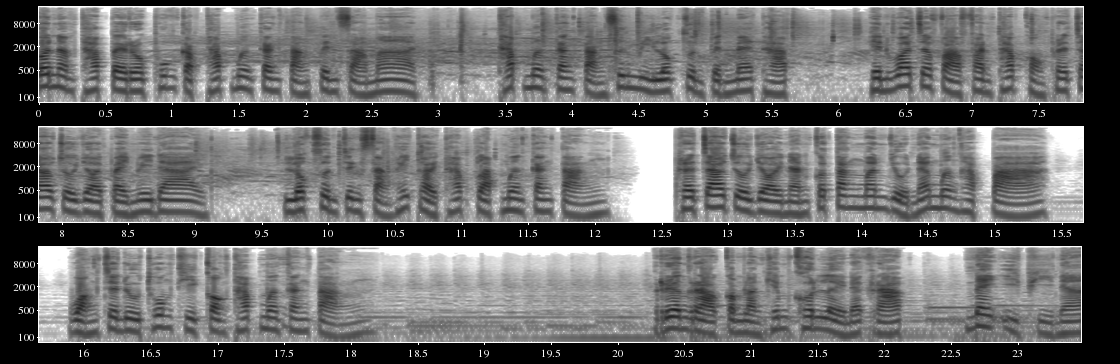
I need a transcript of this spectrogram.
ก็นำทัพไปรบพุ่งกับทัพเมืองกังตังเป็นสามารถ ทัพเมืองกังตังซึ่งมีลกซุนเป็นแม่ทัพ เห็นว่าจะฝ่าฟันทัพของพระเจ้าโจยอยไปไม่ได้ ลกซุนจึงสั่งให้ถอยทัพกลับเมืองกังตัง พระเจ้าโจยอยนั้นก็ตั้งมั่นอยู่หน้าเมืองหับป่าหวังจะดูท่วงทีกองทัพเมืองกังตัง เรื่องราวกำลังเข้มข้นเลยนะครับ ใน EP หน้า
